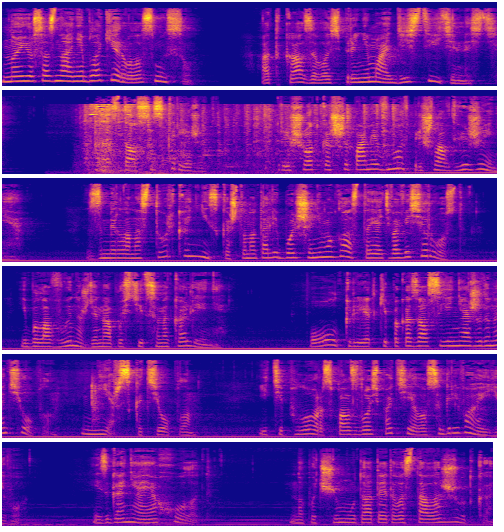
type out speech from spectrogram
Но ее сознание блокировало смысл. Отказывалось принимать действительность. Раздался скрежет. Решетка с шипами вновь пришла в движение – замерла настолько низко, что Натали больше не могла стоять во весь рост и была вынуждена опуститься на колени. Пол клетки показался ей неожиданно теплым, мерзко теплым, и тепло расползлось по телу, согревая его, изгоняя холод. Но почему-то от этого стало жутко.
